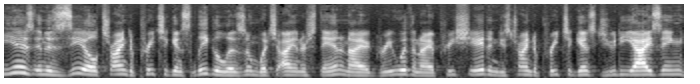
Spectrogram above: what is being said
he is, in his zeal, trying to preach against legalism, which I understand and I agree with and I appreciate. And he's trying to preach against Judaizing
